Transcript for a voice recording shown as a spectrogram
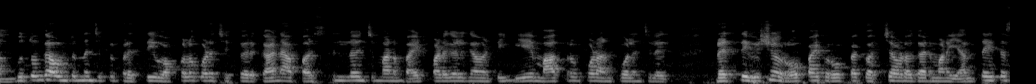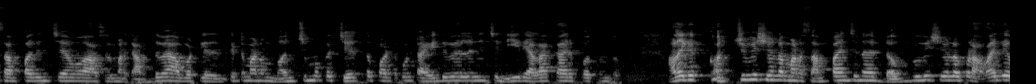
అద్భుతంగా ఉంటుందని చెప్పి ప్రతి ఒక్కరు కూడా చెప్పారు. కానీ ఆ పరిస్థితుల్లోంచి మనం బయటపడగలిగామంటే ఏ మాత్రం కూడా అనుకూలించలేదు. ప్రతి విషయం రూపాయికి రూపాయి వచ్చేవాడు కానీ మనం ఎంతైతే సంపాదించామో అసలు మనకు అర్థమే అవ్వట్లేదు. ఎందుకంటే మనం మంచు ముక్క చేతితో పట్టుకుంటే ఐదు వేల నుంచి నీరు ఎలా కారిపోతుందో, అలాగే ఖర్చు విషయంలో మనం సంపాదించిన డబ్బు విషయంలో కూడా అలాగే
